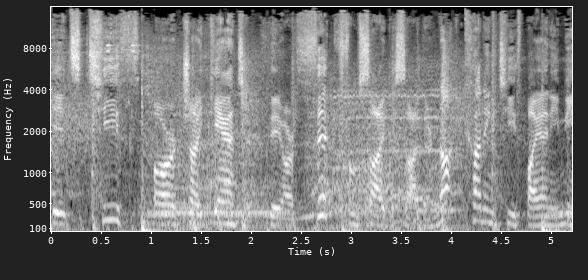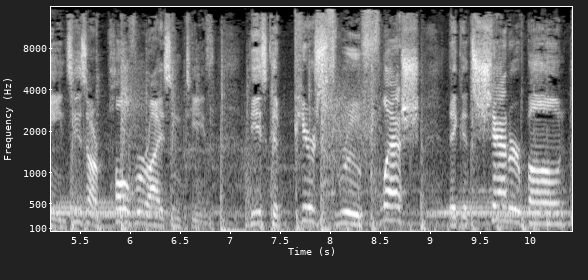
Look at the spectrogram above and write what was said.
Its teeth are gigantic. They are thick from side to side. They're not cutting teeth by any means. These are pulverizing teeth. These could pierce through flesh, they could shatter bone,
